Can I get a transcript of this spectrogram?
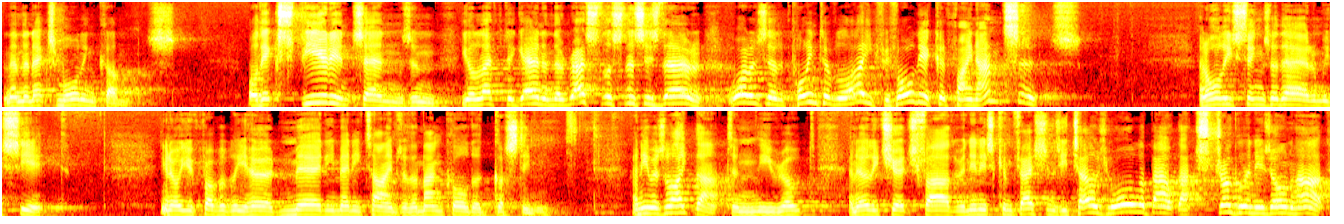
and then the next morning comes. Or the experience ends and you're left again, and the restlessness is there. What is the point of life? If only it could find answers. And all these things are there, and we see it. You know, you've probably heard many, many times of a man called Augustine. And he was like that. And he wrote an early church father, and in his confessions, he tells you all about that struggle in his own heart.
